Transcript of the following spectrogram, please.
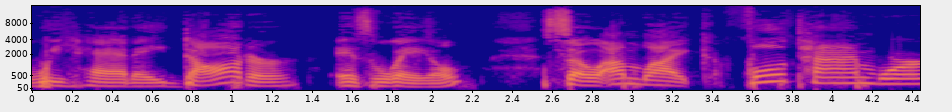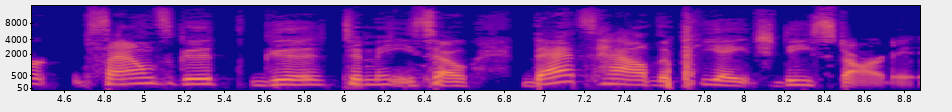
we had a daughter as well. So i'm like full-time work sounds good good to me. So that's how the phd started.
